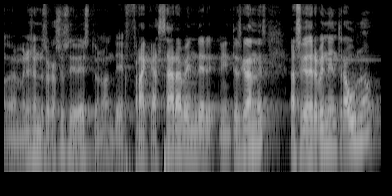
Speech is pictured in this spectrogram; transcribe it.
al menos en nuestro caso se ve esto, ¿no? De fracasar a vender clientes grandes, hasta que de repente entra uno,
